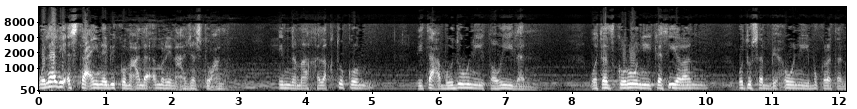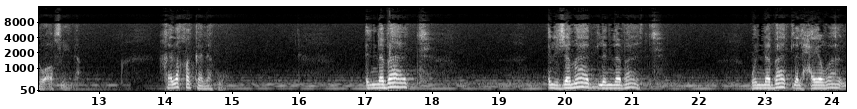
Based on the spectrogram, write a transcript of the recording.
ولا لأستعين بكم على أمر عجزت عنه. إنما خلقتكم لتعبدوني طويلا وتذكروني كثيرا وتسبحوني بكرة وأصيلا. خلقك له. النبات الجماد للنبات والنبات للحيوان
